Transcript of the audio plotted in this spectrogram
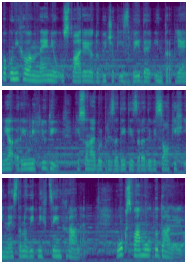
pa po njihovem mnenju ustvarjajo dobiček iz bede in trpljenja revnih ljudi, ki so najbolj prizadeti zaradi visokih in nestanovitnih cen hrane. V Oxfamu dodajajo,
